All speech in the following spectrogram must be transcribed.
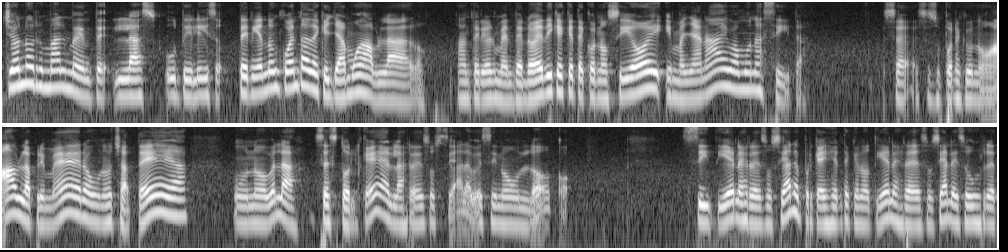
yo normalmente las utilizo teniendo en cuenta de que ya hemos hablado anteriormente. No es de que, te conocí hoy y mañana, ay, vamos a una cita. Se, se supone que uno habla primero, uno chatea, uno, ¿verdad? Se stalkea en las redes sociales, a ver si no es un loco. Si tienes redes sociales, porque hay gente que no tiene redes sociales, eso es un red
